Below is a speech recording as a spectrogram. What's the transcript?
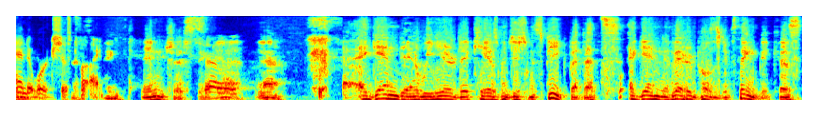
And it works just fine. Interesting. So- yeah, yeah. Again, there we hear the chaos magician speak, but that's again a very positive thing because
